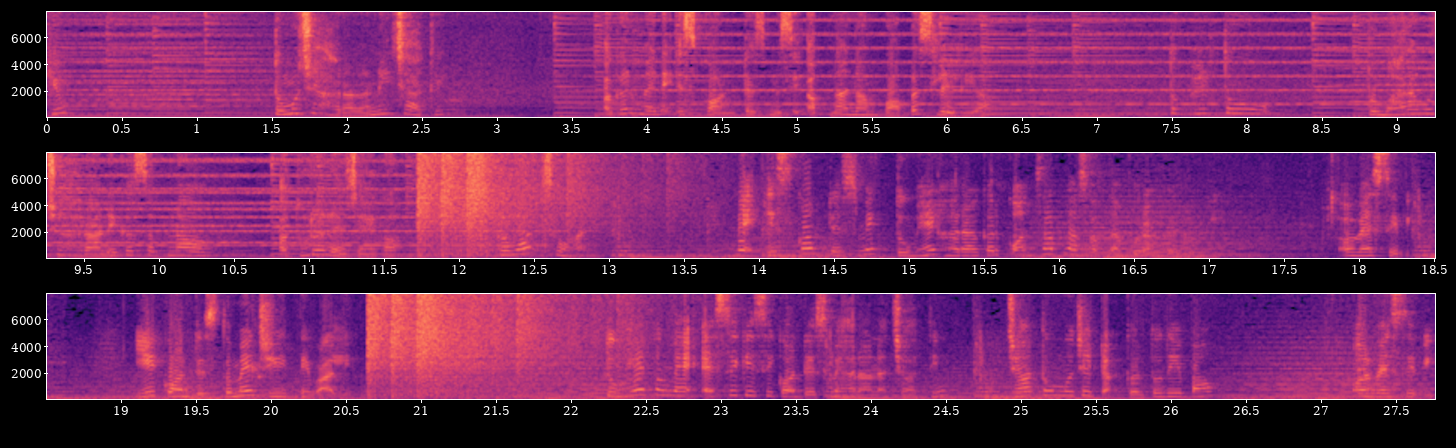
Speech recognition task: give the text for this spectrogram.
क्यों? तुम मुझे हराना नहीं चाहते? अगर मैंने इस कॉन्टेस्ट में से अपना नाम वापस ले लिया तो फिर तो तुम्हारा मुझे हराने का सपना अधूरा रह जाएगा। कम ऑन सुहानी मैं इस कॉन्टेस्ट में तुम्हें हराकर कौन सा अपना सपना पूरा कर लूँगी? और वैसे भी ये कॉन्टेस्ट तो मैं जीतने वाली हूँ। तुम्हें तो मैं ऐसे किसी कॉन्टेस्ट में हराना चाहती हूँ जहाँ तुम मुझे टक्कर तो दे पाओ। और वैसे भी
